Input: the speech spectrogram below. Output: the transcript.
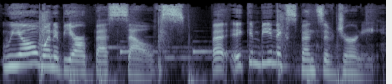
We all want to be our best selves, but it can be an expensive journey.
